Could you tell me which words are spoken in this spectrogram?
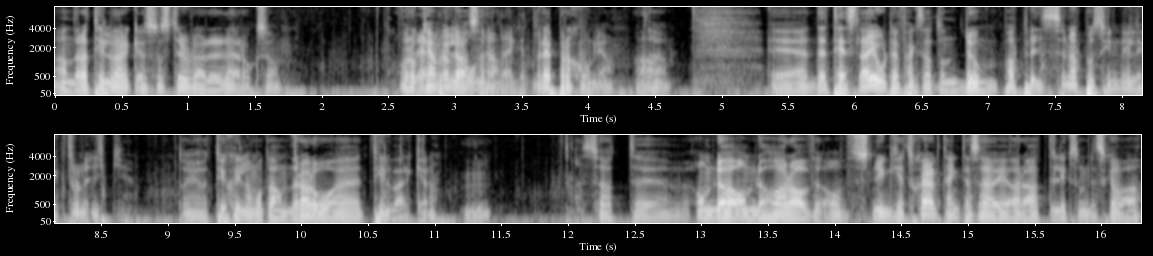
andra tillverkare så strular det där också. Och då kan vi lösa det. enkelt. Reparation ja. Ja. Det. Eh, det Tesla har gjort är faktiskt att de dumpar priserna på sin elektronik. De gör till skillnad mot andra då, eh, tillverkare. Mm. Så att eh, om, det, om det har av, av snygghetsskäl tänkte jag säga att göra att liksom det ska vara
